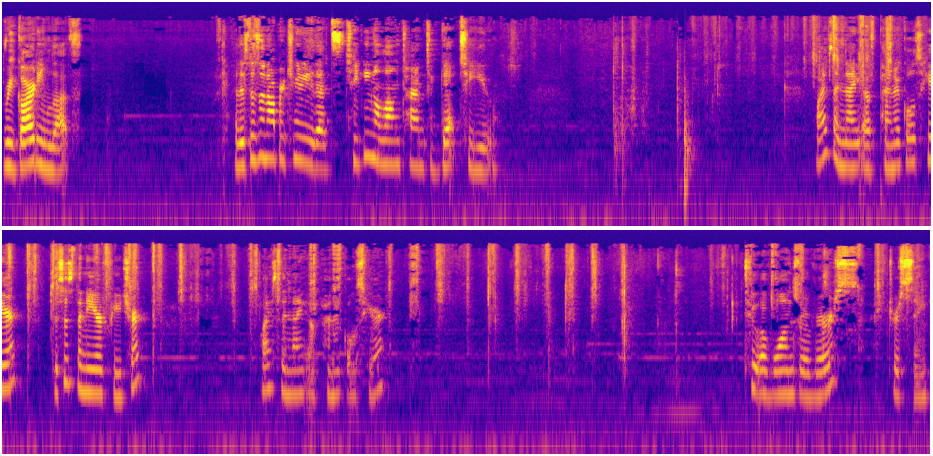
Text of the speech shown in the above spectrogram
regarding love and this is an opportunity that's taking a long time to get to you. Why is the Knight of Pentacles here? This is the near future. Why is the Knight of Pentacles here? Two of Wands reverse. Interesting.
